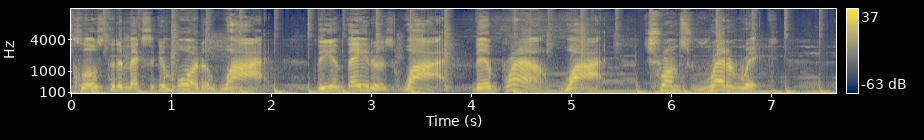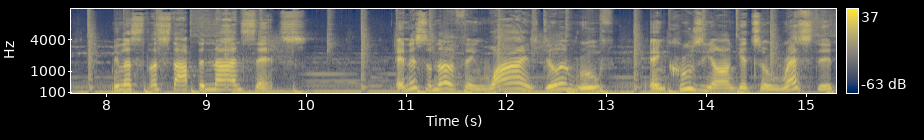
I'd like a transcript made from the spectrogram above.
Close to the Mexican border. Why? The invaders. Why? They're brown. Why? Trump's rhetoric. I mean, let's let's stop the nonsense. And this is another thing. Why is Dylann Roof and Cruzion gets arrested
